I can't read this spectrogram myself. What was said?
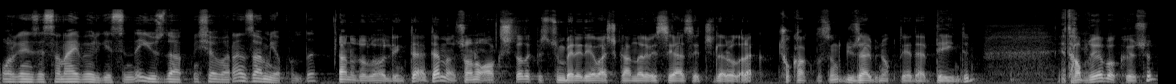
Organize sanayi bölgesinde %60'a varan zam yapıldı. Anadolu Holding'de değil mi? Sonra alkışladık biz tüm belediye başkanları ve siyasetçiler olarak. Çok haklısın. Güzel bir noktaya da değindin. E tabloya bakıyorsun.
